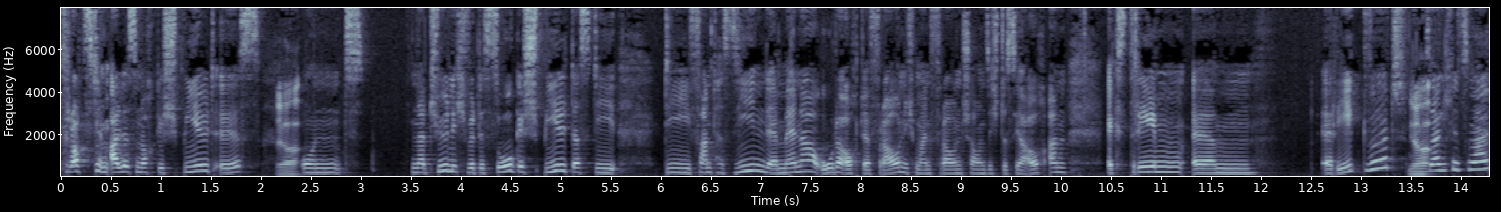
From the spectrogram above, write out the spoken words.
trotzdem alles noch gespielt ist. Ja. Und natürlich wird es so gespielt, dass die die Fantasien der Männer oder auch der Frauen, ich meine, Frauen schauen sich das ja auch an, extrem ähm, erregt wird, ja. sage ich jetzt mal.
